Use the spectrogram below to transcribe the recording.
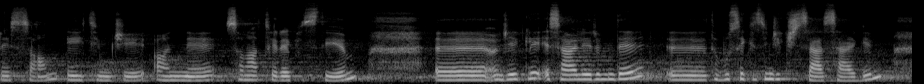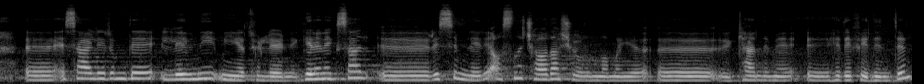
Ressam, eğitimci, anne, sanat terapistiyim. Ee, öncelikle eserlerimde, e, tabi bu 8. kişisel sergim, e, eserlerimde levni minyatürlerini, geleneksel e, resimleri aslında çağdaş yorumlamayı e, kendime e, hedef edindim.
